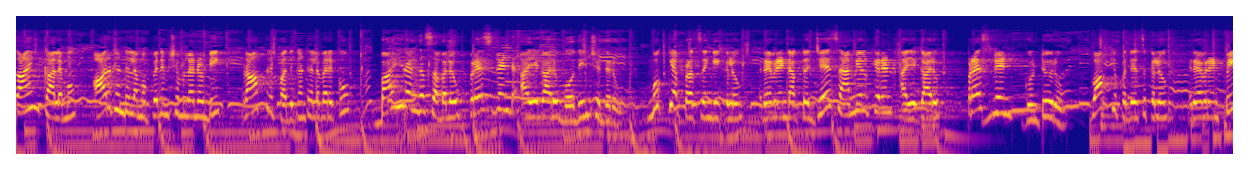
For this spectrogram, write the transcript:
సాయంకాలము ఆరు గంటల ముప్పై నిమిషముల నుండి రాత్రి పది గంటల వరకు బహిరంగ సభలో ప్రెసిడెంట్ అయ్యగారు బోధించెదరు. ముఖ్య ప్రసంగికులు reverend doctor J Samuel Kiran అయ్యగారు ప్రెసిడెంట్ గుంటూరు. వాక్యోపదేశకులు రెవరెండ్ పి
